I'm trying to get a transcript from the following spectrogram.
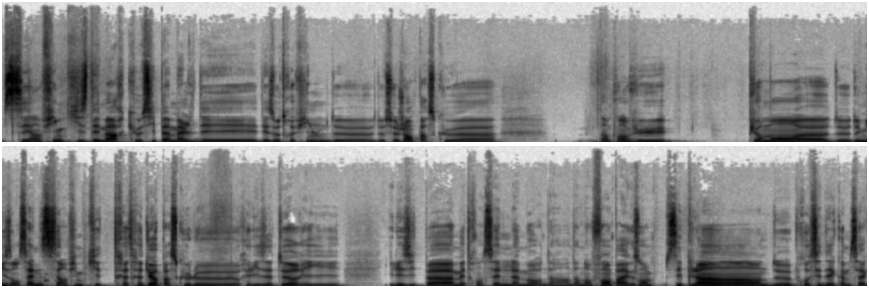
c'est un film qui se démarque aussi pas mal des, des autres films de, de ce genre parce que, euh, d'un point de vue purement euh, de, mise en scène, c'est un film qui est très très dur parce que le réalisateur, il n'hésite pas à mettre en scène la mort d'un enfant, par exemple. C'est plein de procédés comme ça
